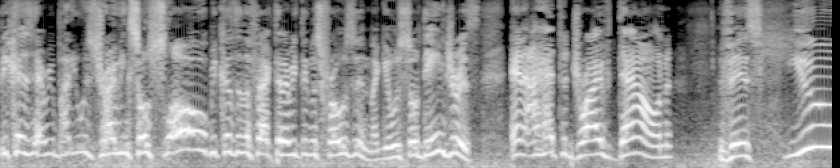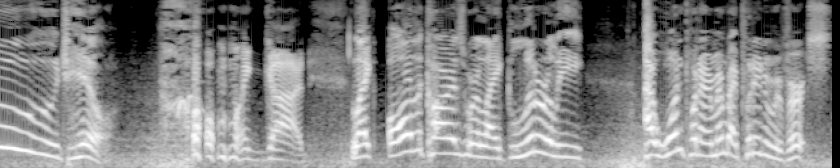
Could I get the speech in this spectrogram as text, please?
because everybody was driving so slow because of the fact that everything was frozen. Like it was so dangerous. And I had to drive down this huge hill. Oh my God. Like all the cars were like literally, at one point, I remember I put it in reverse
